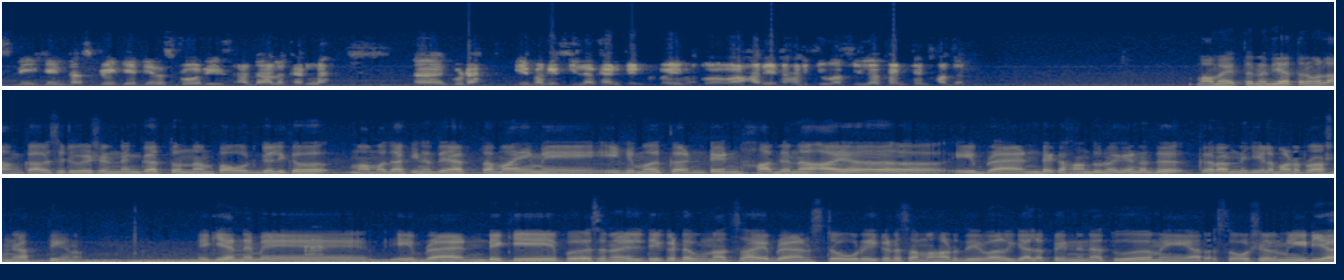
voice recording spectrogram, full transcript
ස්නීක ඉන්ඩස්ට්‍රීගේ තියෙන ස්ටෝරීස් අදාල කරලා ගොඩක් ඒ වගේ ෆිල කටෙන්් හරියට හරිකිව ෆිල කටෙන්් හද මම එතනදි අතරම ලංකාව සිටුවේෂන්ෙන් ගත්තොන්නම් පෞද්ගලිකව මම දකින දෙයක් තමයි මේ එහෙම කන්ටෙන්් හදන අය ඒ බ්‍රෑන්් එක හඳුන ගැනද කරන්න කියලා මට ප්‍රශ්නයක් තියෙනවා. එකන්න මේ ඒ බ්‍රෑන්් එකේ පර්සනල්ටිකට වනත් සහ බ්‍රන්් ස්ටෝරීකට සමහර දේවල් ගැලපෙන්න්න නැතුව මේ අර සෝශල් මීඩිය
